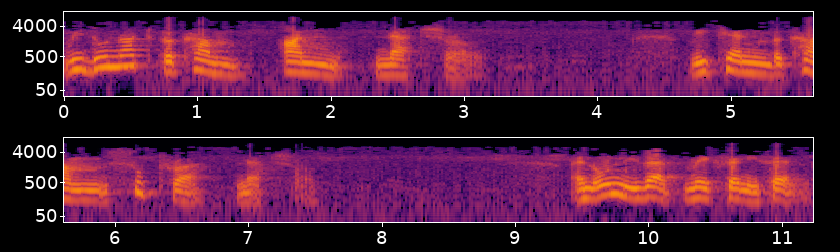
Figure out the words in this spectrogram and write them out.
We do not become unnatural. We can become supranatural. And only that makes any sense.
